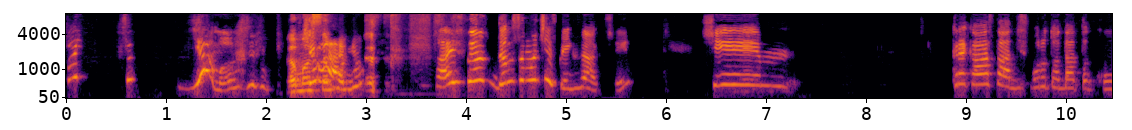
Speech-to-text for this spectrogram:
hai să ia-mă! Dă-mă Ce să fac, nu? muncesc. Hai să dăm să muncesc, exact, știi? Și m, cred că asta a dispărut odată cu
